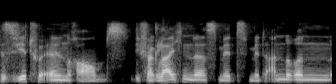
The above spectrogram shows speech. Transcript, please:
des virtuellen Raums. Die vergleichen das mit, mit anderen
